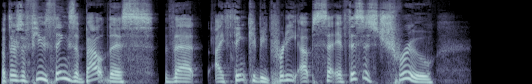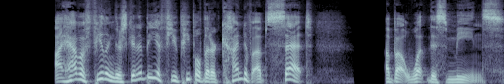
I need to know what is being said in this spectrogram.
But there's a few things about this that I think could be pretty upset. If this is true, I have a feeling there's going to be a few people that are kind of upset about what this means.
